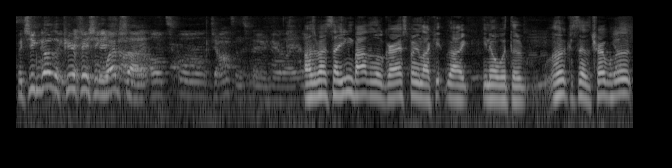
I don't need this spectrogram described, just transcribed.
But you can go to the pure fishing Fish website. Old school Johnson spoon here lately. I was about to say you can buy the little grass spoon like it- like you know with the hook instead of the treble hook,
